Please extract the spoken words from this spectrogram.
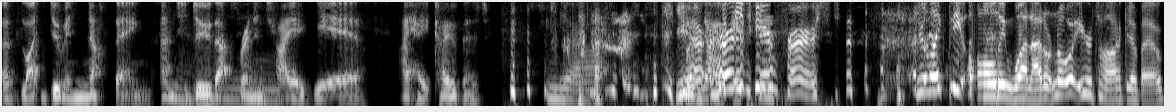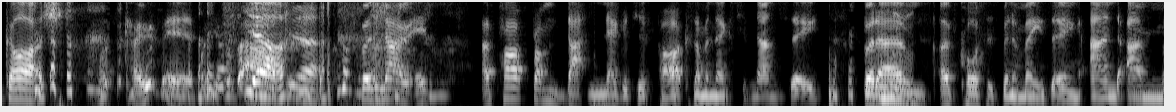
of like doing nothing. And to do that for an entire year, I hate COVID. Yeah. you But heard, no, heard it it here first. You're like the only one. I don't know what you're talking about. Gosh. What's COVID? What are you about? Yeah. yeah. but no, it's apart from that negative part because I'm a negative Nancy. But Mhm. um, of course, it's been amazing, and I'm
